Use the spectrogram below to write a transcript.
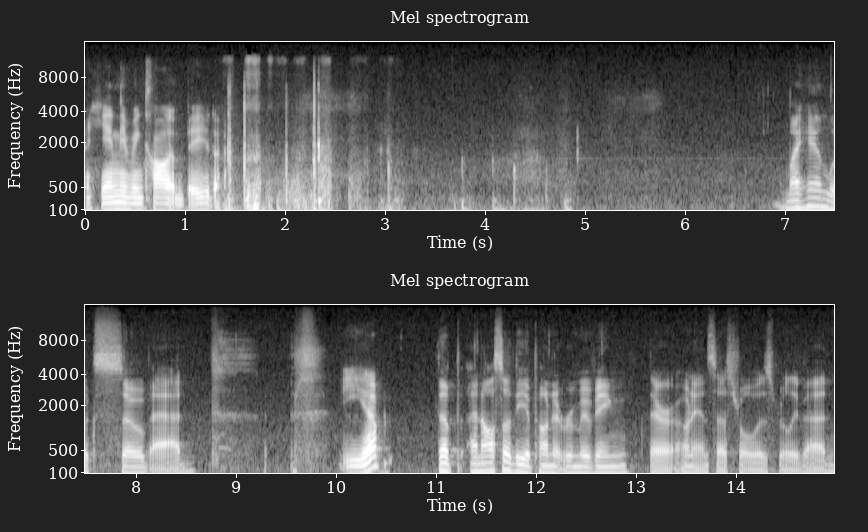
I can't even call it beta. my hand looks so bad Yep. The and also the opponent removing their own ancestral was really bad.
